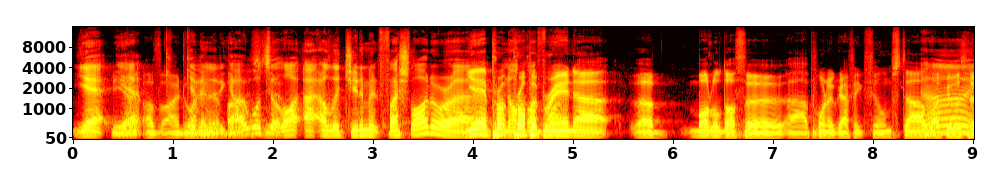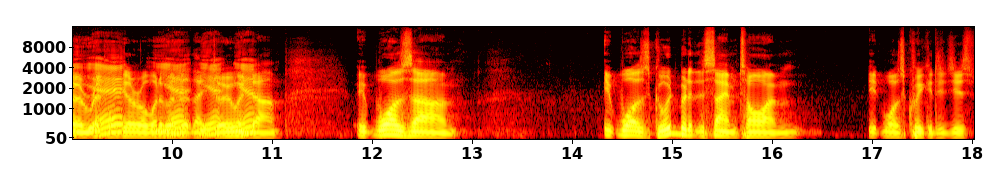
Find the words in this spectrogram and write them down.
Yeah, Yeah, yeah. I've owned one Giving in it the a go. past, What's yeah. it like? A, a legitimate Fleshlight or a yeah, pro- proper knockoff brand. one? Uh, uh, modeled off a uh, pornographic film star, like it was Ah, her yeah, replica or whatever yeah, that they yeah, do, and yeah. um, it was um, it was good, but at the same time, it was quicker to just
